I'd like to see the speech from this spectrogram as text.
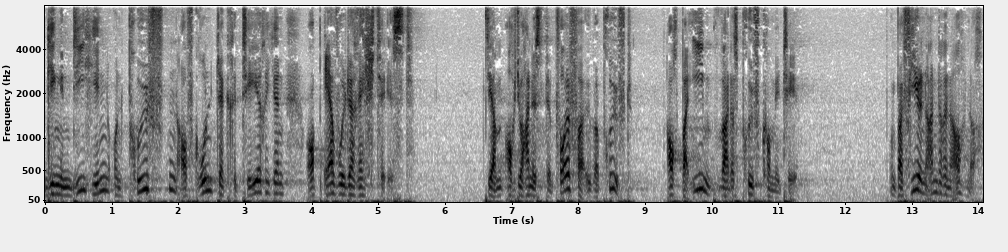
gingen die hin und prüften aufgrund der Kriterien, ob er wohl der Rechte ist. Sie haben auch Johannes den Täufer überprüft. Auch bei ihm war das Prüfkomitee. Und bei vielen anderen auch noch.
